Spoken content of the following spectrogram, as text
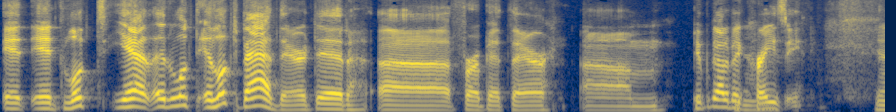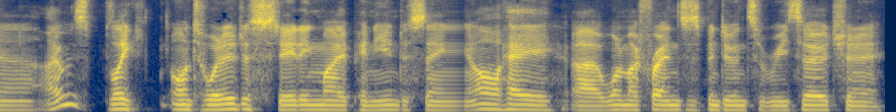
It it looked yeah it looked it looked bad there. It did uh for a bit there. Um, people got a bit Yeah. crazy. Yeah, I was like on Twitter just stating my opinion, just saying, "Oh, hey, uh, one of my friends has been doing some research, and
